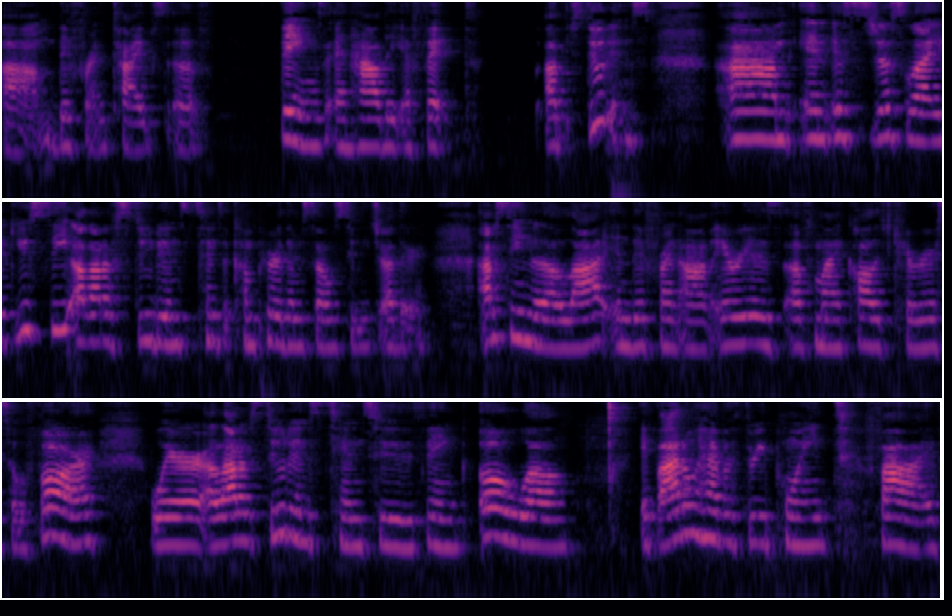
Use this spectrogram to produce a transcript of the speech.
um, different types of things and how they affect other students. Um, and it's just like you see a lot of students tend to compare themselves to each other. I've seen it a lot in different um, areas of my college career so far, where a lot of students tend to think, oh, well, if I don't have a 3.5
